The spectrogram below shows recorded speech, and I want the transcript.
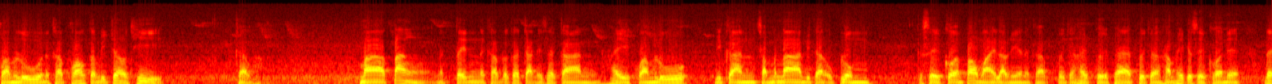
ความรู้นะครับ พร้อมกับมีเจ้าที่ครับมาตั้งเต็นท์นะครับแล้วก็จัดนิทรรศการให้ความรู้มีการสัมมนา มีการอบรมเกษตรกรเป้าหมายเหล่านี้นะครับเพื่อจะให้เผยแพร่เพื่อจะทำให้เกษตรกรเนี่ยได้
